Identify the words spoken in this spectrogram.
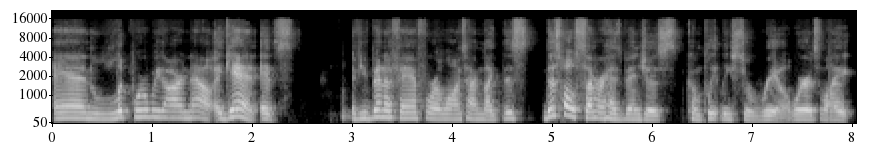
And look where we are now. Again, it's if you've been a fan for a long time, like this this whole summer has been just completely surreal. Where it's like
